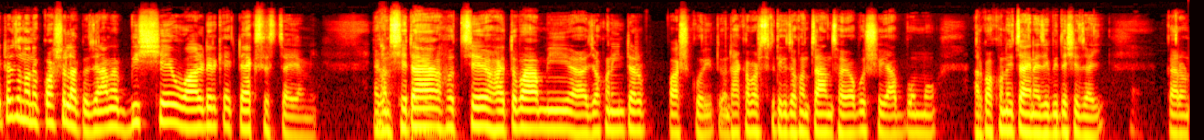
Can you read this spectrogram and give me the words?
এটার জন্য অনেক কষ্ট লাগতো যে আমার বিশ্বে ওয়ার্ল্ডের একটা অ্যাক্সেস চাই আমি। এখন সেটা হচ্ছে হয়তোবা আমি যখন ইন্টার পাস করি তো ঢাকা ভার্সিটি থেকে যখন চান্স হয় অবশ্যই আব্বু আর কখনোই চায় না যে বিদেশে যাই। কারণ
